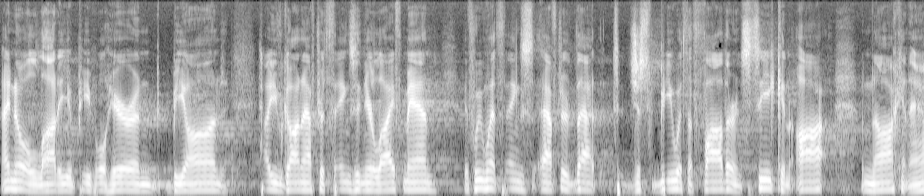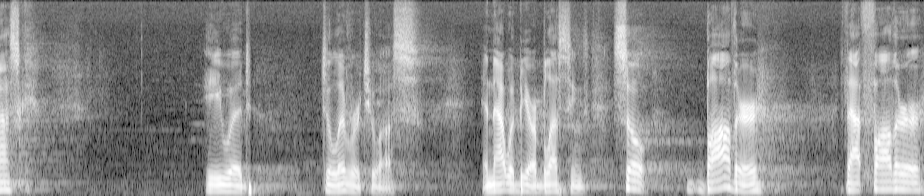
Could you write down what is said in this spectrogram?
I know a lot of you people here and beyond how you've gone after things in your life, man. If we went things after that to just be with the Father and seek and knock and ask, He would deliver to us. And that would be our blessing. So bother that Father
